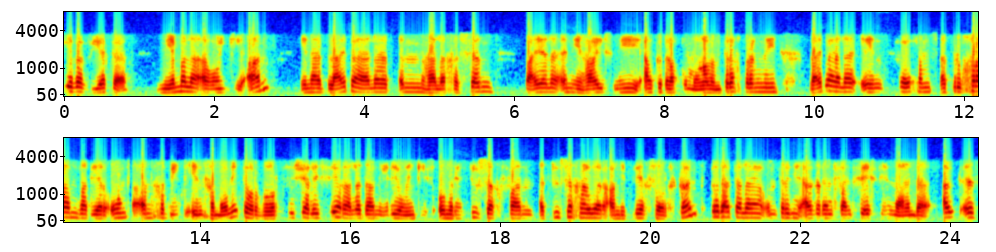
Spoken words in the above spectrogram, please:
7 weke neem hulle 'n hondjie aan en hy bly by hulle in hulle gesin by hulle in die huis nie elke dag kom haal en terugbring nie. Bly by hulle en volgens 'n program wat deur ons aangebied en gemonitor word sosialiseer hulle dan hierdie hondjies onder die toesig van 'n toesighouer aan die pleegsorgkant totdat hulle omtrent die ouderdom van 16 maande oud is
